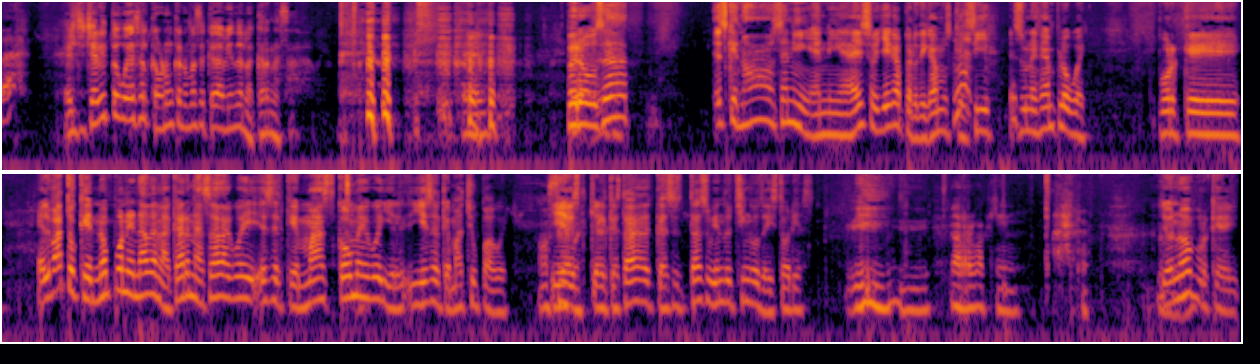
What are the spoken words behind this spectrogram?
ah. El chicharito, güey, es el cabrón que nomás se queda viendo en la carne asada, Eh, Pero, o sea, es que no, o sea, ni, ni a eso llega, pero digamos que sí, es un ejemplo, güey. Porque el vato que no pone nada en la carne asada, güey, es el que más come, güey, y, el- y es el que más chupa, güey. Ah, y es que el que está, que está subiendo chingos de historias. Y- arroba quién. Yo no, porque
